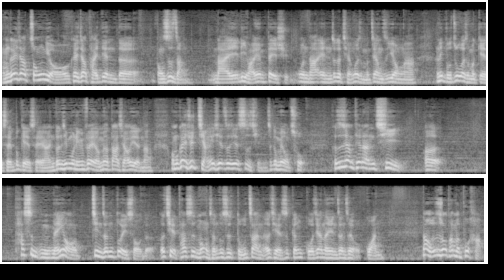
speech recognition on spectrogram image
我们可以叫中油，可以叫台电的董事长。来立法院备询，问他：哎，你这个钱为什么这样子用啊？你补助为什么给谁不给谁啊？你登记木林费有没有大小眼呢？我们可以去讲一些这些事情，这个没有错。可是像天然气，呃，它是没有竞争对手的，而且它是某种程度是独占，而且是跟国家能源政策有关。那我是说他们不好，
